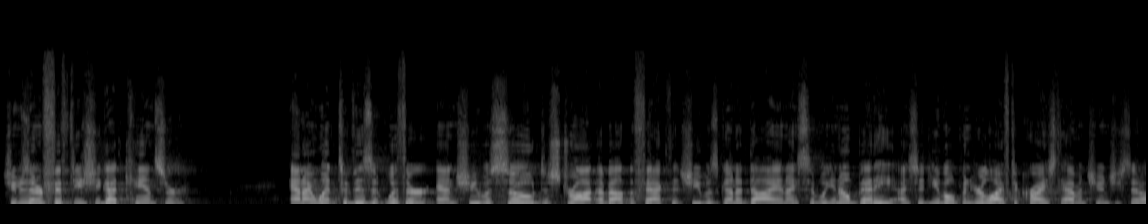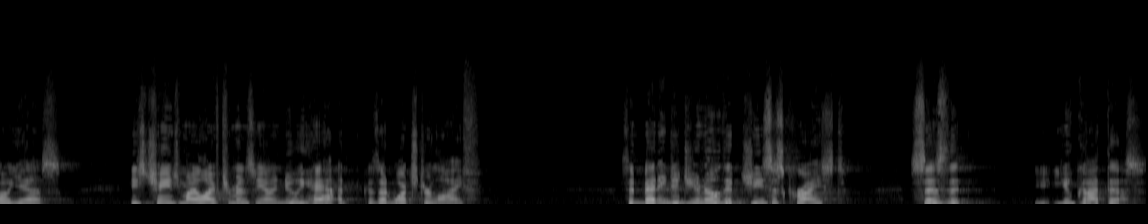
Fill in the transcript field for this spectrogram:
She was in her 50s, she got cancer. And I went to visit with her, and she was so distraught about the fact that she was going to die. And I said, Well, you know, Betty, I said, You've opened your life to Christ, haven't you? And she said, Oh, yes. He's changed my life tremendously. And I knew he had because I'd watched her life. I said, Betty, did you know that Jesus Christ says that you've got this?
